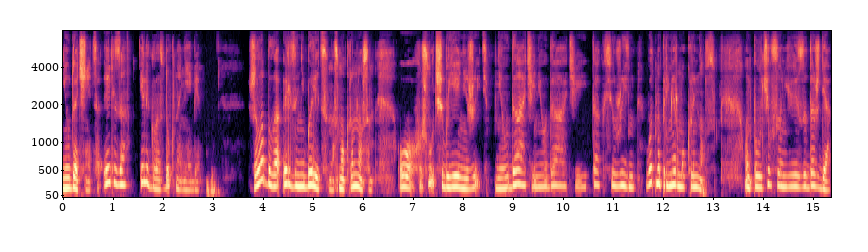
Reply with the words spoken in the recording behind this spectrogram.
Неудачница Эльза или гвоздок на небе. Жила-была Эльза Небылицына с мокрым носом. Ох, уж лучше бы ей не жить. Неудачи, неудачи, и так всю жизнь. Вот, например, мокрый нос. Он получился у нее из-за дождя.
